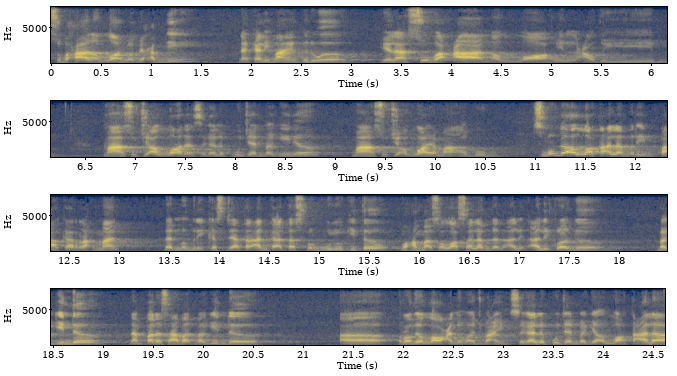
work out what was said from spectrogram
subhanallah wa bihamdi. Dan kalimah yang kedua ialah subhanallahil azim maha suci Allah dan segala pujian baginya maha suci Allah yang maha agung semoga Allah Ta'ala merimpahkan rahmat dan memberi kesejahteraan ke atas penghulu kita Muhammad sallallahu alaihi wasallam dan ahli, ahli keluarga baginda dan para sahabat baginda uh, radhiyallahu anhum ajma'in. Segala pujian bagi Allah taala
